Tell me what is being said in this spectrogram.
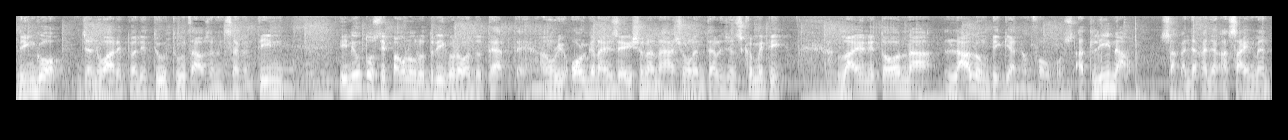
Linggo, January 22, 2017, inutos ni Pangulong Rodrigo Roa Duterte ang reorganization ng National Intelligence Committee. Layo nito na lalong bigyan ng focus at linaw sa kanya-kanyang assignment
